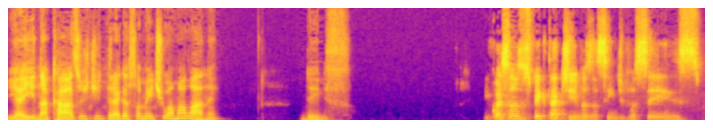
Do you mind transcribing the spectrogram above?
E aí na casa a gente entrega somente o amalá, né? Deles. E quais são as expectativas assim de vocês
